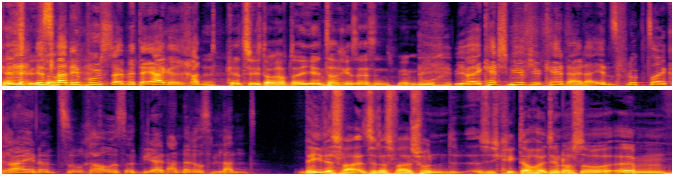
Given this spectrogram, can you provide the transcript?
kennst du mich Ist doch. da den Buchstaben hinterhergerannt. Kennst du mich doch. Hab da jeden Tag gesessen mit dem Buch. Wie bei Catch Me If You Can, Alter. Ins Flugzeug rein und so raus und wieder in ein anderes Land. Nee, das war, also das war schon, also ich krieg da heute noch so ähm,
